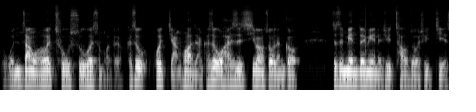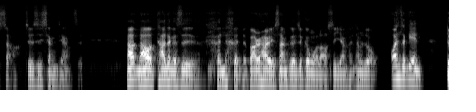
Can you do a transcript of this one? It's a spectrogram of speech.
文章，我会出书或什么的，可是我会讲话讲，可是我还是希望说能够就是面对面的去操作去介绍，就是像这样子。然后然后他那个是很狠的，Barry Harris 上课就跟我老师一样狠，他们说。once again，嘟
